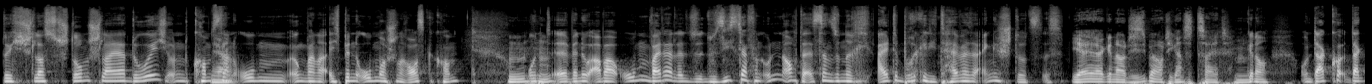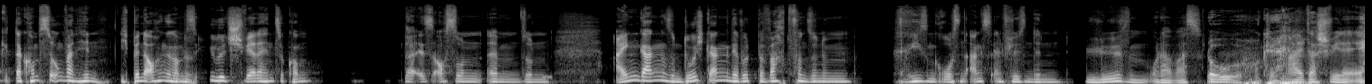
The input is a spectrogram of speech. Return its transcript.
durch Schloss Sturmschleier durch und kommst ja. dann oben irgendwann, ich bin oben auch schon rausgekommen. Mhm. Und äh, wenn du aber oben weiter, also du siehst ja von unten auch, da ist dann so eine alte Brücke, die teilweise eingestürzt ist. Ja, ja, genau, die sieht man auch die ganze Zeit. Mhm. Genau. Und da, da, da kommst du irgendwann hin. Ich bin da auch hingekommen, es mhm. ist übelst schwer da hinzukommen. Da ist auch so ein, ähm, so ein Eingang, so ein Durchgang, der wird bewacht von so einem riesengroßen, angsteinflößenden Löwen oder was. Oh, okay. Alter Schwede, ey.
